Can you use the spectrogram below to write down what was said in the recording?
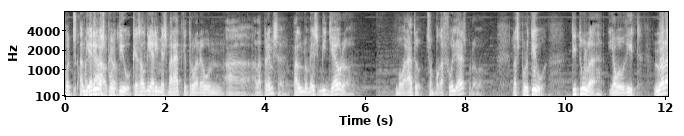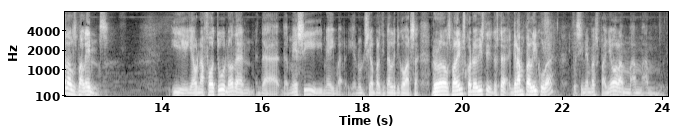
Pots El diari el que- L'Esportiu, que és el diari més barat que trobareu un, a, a la premsa, val només mig euro. Molt barat, són poques fulles, però... L'Esportiu titula, ja ho heu dit, L'hora dels valents. I hi ha una foto no, de, de, de Messi i Neymar, i anuncia el partit Atlético-Barça. L'hora dels valents, quan ho he vist, he dit, ostres, gran pel·lícula de cinema espanyol amb, amb, amb,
